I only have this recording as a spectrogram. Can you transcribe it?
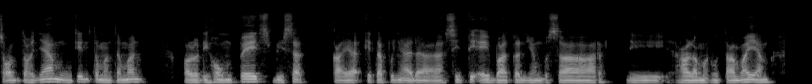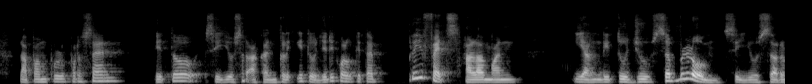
Contohnya mungkin teman-teman kalau di homepage bisa kayak kita punya ada CTA button yang besar di halaman utama yang 80% itu si user akan klik itu. Jadi kalau kita prefetch halaman yang dituju sebelum si user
